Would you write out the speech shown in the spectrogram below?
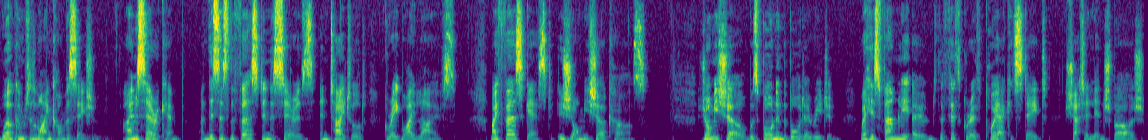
Welcome to the Wine Conversation. I'm Sarah Kemp, and this is the first in a series entitled Great Wine Lives. My first guest is Jean Michel Cazes. Jean Michel was born in the Bordeaux region, where his family owned the fifth growth Pauillac estate, Chateau Lynch Bages.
